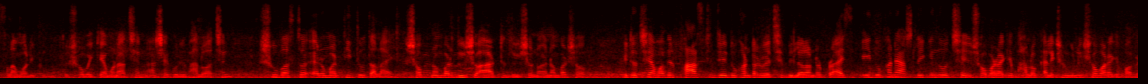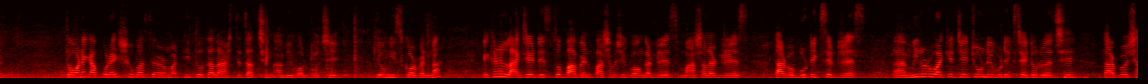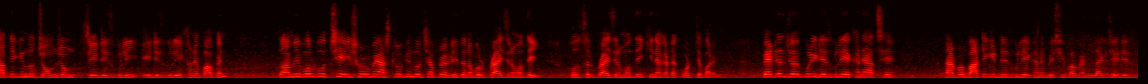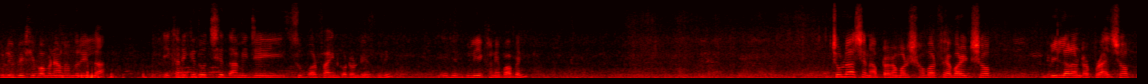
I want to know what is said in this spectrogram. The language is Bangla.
আসসালামু আলাইকুম। তো সবাই কেমন আছেন? আশা করি ভালো আছেন। সুবাস্ত এরোমার তৃতীয় তলায়, শপ নম্বর দুইশো আট, দুইশো নয় নম্বর শপ। এটা হচ্ছে আমাদের ফার্স্ট যে দোকানটা রয়েছে বিল্লাল প্রাইস এই দোকানে আসলেই কিন্তু হচ্ছে সবার আগে ভালো কালেকশনগুলি সবার আগে পাবেন। তো অনেক আপুরাই সুবাস্ত এরোমার তৃতীয় তলা আসতে চাচ্ছেন, আমি বলব হচ্ছে কেউ মিস করবেন না। এখানে লাক্সারি ড্রেস তো পাবেন, পাশাপাশি গঙ্গা ড্রেস মাসালার ড্রেস তারপর বুটিক্সের ড্রেস মিরর ওয়ার্কের যে টন্ডি বুটিক্স এটাও রয়েছে, তারপরে সাথে কিন্তু জমজম যে ড্রেসগুলি এই ড্রেসগুলি এখানে পাবেন। তো আমি বলব হচ্ছে, এই শোরুমে আসলেও কিন্তু হচ্ছে আপনার রিজনেবল প্রাইজের মধ্যেই হোলসেল প্রাইজের মধ্যেই কেনাকাটা করতে পারেন। প্যাটেল জয়পুরি ড্রেসগুলি এখানে আছে, তারপর বাটিকের ড্রেসগুলি এখানে বেশি পাবেন লাক্সারি ড্রেসগুলি বেশি পাবেন, আলহামদুলিল্লাহ। এখানে কিন্তু হচ্ছে দামি যেই সুপার ফাইন কটন ড্রেসগুলি এই ড্রেসগুলি এখানে পাবেন। চলে আসেন আপনার আমার সবার favourite shop Billal enterprise shop.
